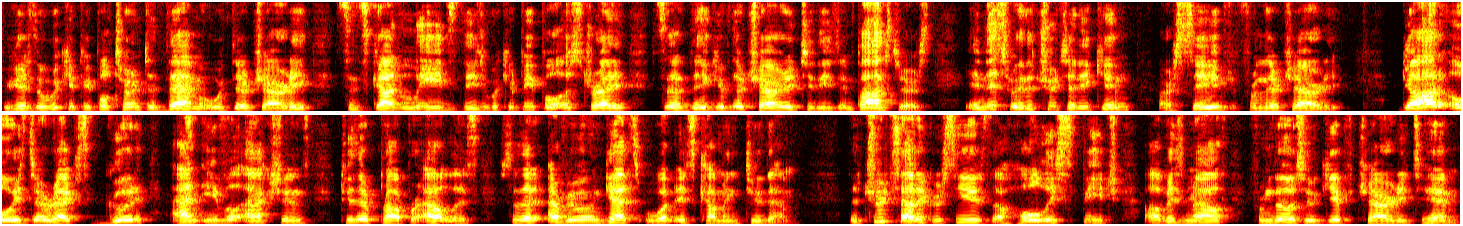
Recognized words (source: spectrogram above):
because the wicked people turn to them with their charity, since God leads these wicked people astray, so that they give their charity to these impostors. In this way, the true tzaddikim are saved from their charity. God always directs good and evil actions to their proper outlets, so that everyone gets what is coming to them. The true tzaddik receives the holy speech of his mouth from those who give charity to him.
